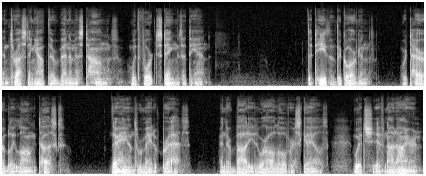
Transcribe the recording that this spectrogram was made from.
and thrusting out their venomous tongues with forked stings at the end. The teeth of the Gorgons were terribly long tusks. Their hands were made of brass, and their bodies were all over scales, which, if not iron,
